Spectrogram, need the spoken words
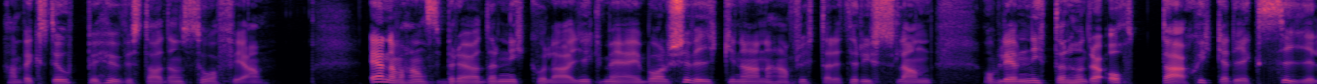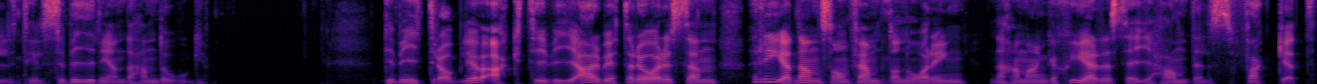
Han växte upp i huvudstaden Sofia. En av hans bröder Nikola gick med i bolsjevikerna när han flyttade till Ryssland och blev 1908 skickad i exil till Sibirien där han dog. Dimitrov blev aktiv i arbetarrörelsen redan som 15-åring när han engagerade sig i handelsfacket.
